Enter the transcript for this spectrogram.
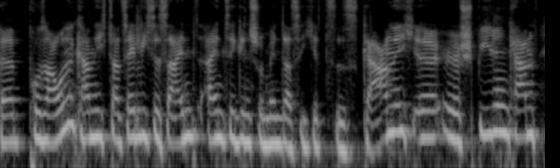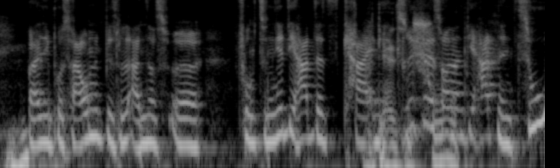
Äh, Posaune kann ich tatsächlich das ein, einzige Instrument, das ich jetzt das gar nicht äh, äh, spielen kann, mhm. weil die Posaune ein bisschen anders äh, funktioniert. Die hat jetzt keine hat Griffe, sondern die hat einen Zug.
